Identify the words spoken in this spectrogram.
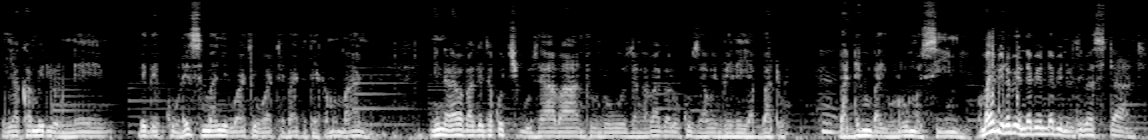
eya camilion ne bebekul esimanyi lwaki oba tebagiteekamu maanyi. Naye nalaba bagezako kiguza abantu ndowooza nga baagala okuzaawo embeera eya bato baddemu bayoola omusimbi omanyi bino byonna byonna bino ziba sitanti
